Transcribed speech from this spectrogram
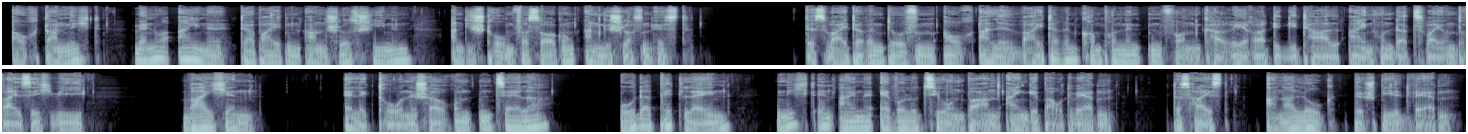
Auch dann nicht, wenn nur eine der beiden Anschlussschienen an die Stromversorgung angeschlossen ist. Des Weiteren dürfen auch alle weiteren Komponenten von Carrera Digital 132 wie Weichen, elektronischer Rundenzähler, oder Pitlane nicht in eine Evolutionbahn eingebaut werden, das heißt analog bespielt werden.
